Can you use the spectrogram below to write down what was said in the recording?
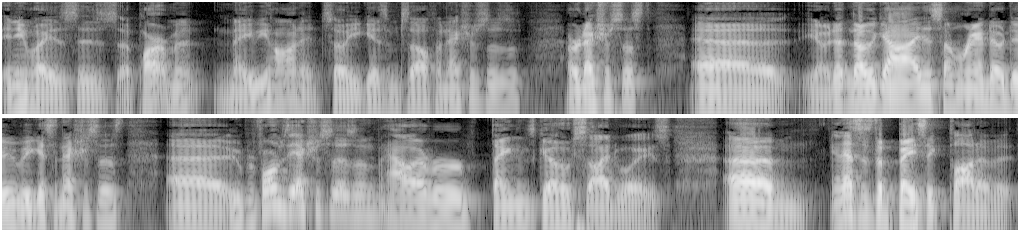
anyways, his apartment may be haunted, so he gives himself an exorcism or an exorcist. Uh, you know, doesn't know the guy, just some rando dude, but he gets an exorcist uh, who performs the exorcism. However, things go sideways, um, and that's just the basic plot of it.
